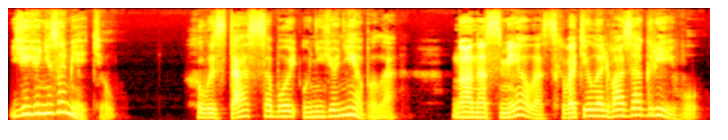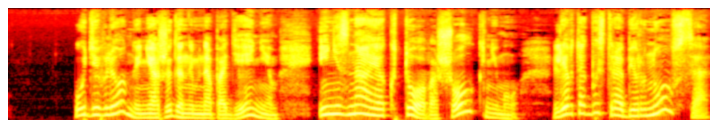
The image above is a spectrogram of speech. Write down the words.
ее не заметил. Хлыста с собой у нее не было, но она смело схватила льва за гриву. Удивленный неожиданным нападением и не зная, кто вошел к нему, лев так быстро обернулся,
